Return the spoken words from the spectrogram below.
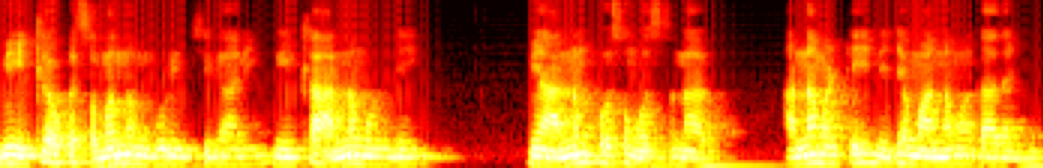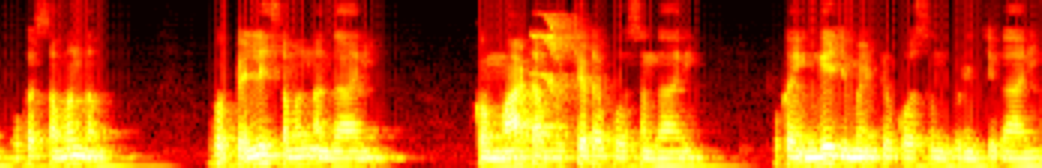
మీ ఇంట్లో ఒక సంబంధం గురించి కానీ మీ ఇంట్లో అన్నం ఉంది మీ అన్నం కోసం వస్తున్నారు. అన్నం అంటే నిజం అన్నమా కాదండి ఒక సంబంధం. ఒక పెళ్ళి సంబంధం కానీ ఒక మాట ముచ్చట కోసం కానీ ఒక ఎంగేజ్మెంట్ కోసం గురించి కానీ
